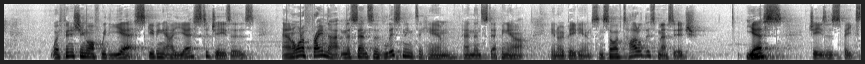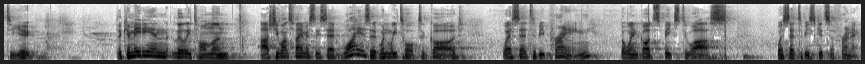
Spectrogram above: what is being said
we're finishing off with yes, giving our yes to Jesus. And I want to frame that in the sense of listening to him and then stepping out in obedience. And so I've titled this message, Yes, Jesus Speaks to You. The comedian Lily Tomlin, uh, she once famously said, Why is it when we talk to God, we're said to be praying, but when God speaks to us, we're said to be schizophrenic?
